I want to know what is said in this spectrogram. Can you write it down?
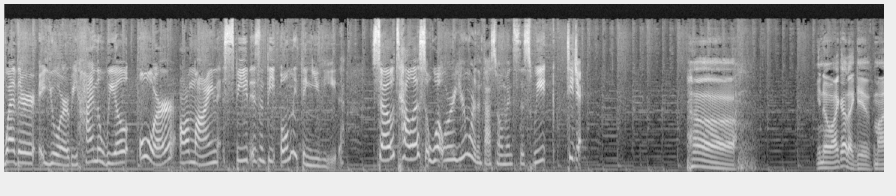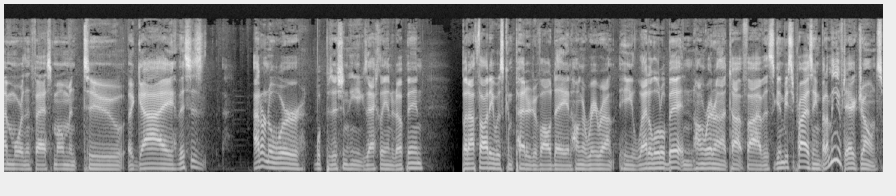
Whether you're behind the wheel or online, speed isn't the only thing you need. So tell us what were your more than fast moments this week, TJ. Uh, you know, I gotta give my more than fast moment to a guy. This is, I don't know where what position he exactly ended up in, but I thought he was competitive all day and hung right around. He led a little bit and hung right around that top five. This is gonna be surprising, but I'm gonna give it to Erik Jones.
